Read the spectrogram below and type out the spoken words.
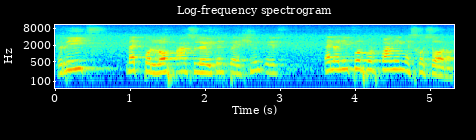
reeds met verlof aansluitend pensioen is en er niet voor vervanging is gezorgd.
